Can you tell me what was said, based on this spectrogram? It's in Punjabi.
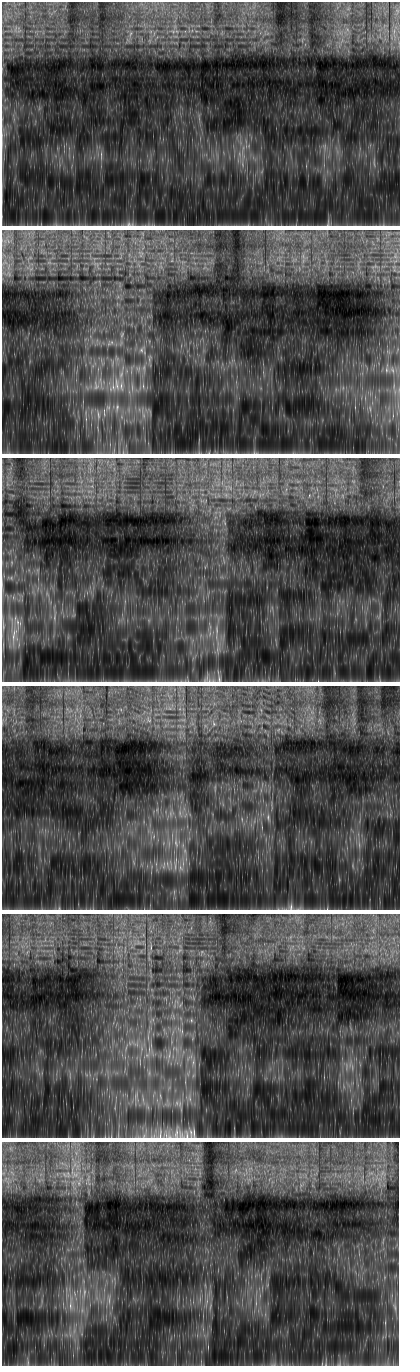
ਉਹਨਾਂ ਆਖਿਆ ਕਿ ਸਾਡੇ ਸਾਹਮਣੇ ਤਾਂ ਕੋਈ ਢੋਲਕੀਆਂ ਛੜੇ ਨਹੀਂ ਵਜਾ ਸਕਦਾ ਸੀ, ਨਗਾਰੇ ਵਜਾਉਣ ਵਾਲਾ ਕੌਣ ਆ ਗਿਆ? ਧੰਨ ਗੁਰੂ ਗੋਬਿੰਦ ਸਿੰਘ ਸਾਹਿਬ ਜੀ ਮਹਾਰਾਜ ਜੀ ਨੇ ਸੁੱਤੀ ਹੋਈ ਕੌਮ ਦੇ ਵਿੱਚ ਅੰਮ੍ਰਿਤ ਦੀ ਦਾਤ ਦੇ ਕਰਕੇ ਐਸੀ ਅਣਖ ਐਸੀ ਗੈਰਤ ਭਰ ਦਿੱਤੀ, ਫਿਰ ਉਹ ਕੱਲਾ ਕੱਲਾ ਸਿੰਘ ਵੀ ਸਵਾ ਸਵਾ ਲੱਖ ਦੇ ਨਾਲ ਲੜਿਆ। ਖਾਲਸੇ ਦੀ ਚੜ੍ਹਦੀ ਕਲਾ ਦਾ ਪ੍ਰਤੀਕ ਬੋਲਾ ਮਹੱਲਾ, ਜਿਸ ਦੀ ਆਰੰਭਤਾ ਸਮੁੱਚੇ ਹੀ ਮਹਾਂਪੁਰਖਾਂ ਵੱਲੋਂ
